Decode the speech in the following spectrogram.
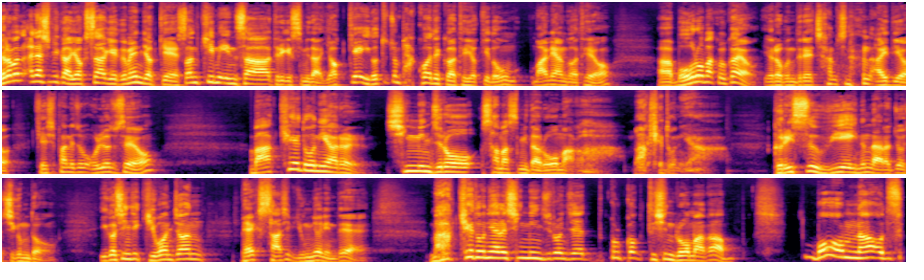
여러분 안녕하십니까 역사 개그맨 역계 썬킴 인사드리겠습니다. 역계 이것도 좀 바꿔야 될 것 같아요. 역계 너무 많이 한 것 같아요. 아, 뭐로 바꿀까요? 여러분들의 참신한 아이디어 게시판에 좀 올려주세요. 마케도니아를 식민지로 삼았습니다. 로마가 마케도니아 그리스 위에 있는 나라죠. 지금도 이것이 이제 기원전 146년인데 마케도니아를 식민지로 이제 꿀꺽 드신 로마가 뭐 없나 어디서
